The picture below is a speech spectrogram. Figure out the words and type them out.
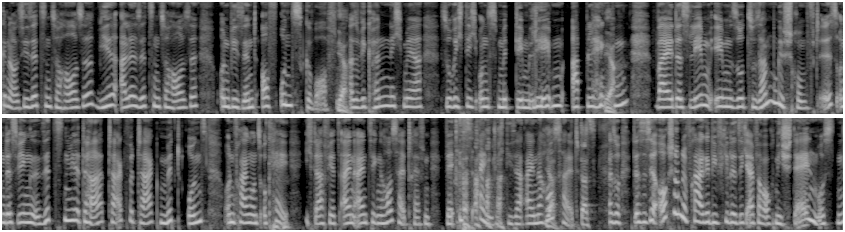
Genau, sie sitzen zu Hause, wir alle sitzen zu Hause und wir sind auf uns geworfen. Ja. Also wir können nicht mehr so richtig uns mit dem Leben ablenken, ja. weil das Leben eben so zusammengeschrumpft ist und deswegen sitzen wir da Tag für Tag mit uns und fragen uns, okay, ich darf jetzt einen einzigen Haushalt treffen. Wer ist eigentlich dieser eine Haushalt? Ja, das also das ist ja auch schon eine Frage, die viele sich einfach auch nicht stellen mussten,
